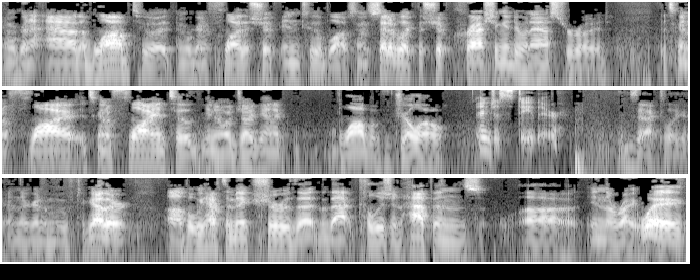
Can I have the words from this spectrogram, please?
and we're going to add a blob to it, and we're going to fly the ship into a blob. So instead of like the ship crashing into an asteroid, it's going to fly. It's going to fly into you know a gigantic blob of Jello. And just stay there. Exactly, and they're going to move together. Uh, but we have to make sure that that collision happens uh, in the right way.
